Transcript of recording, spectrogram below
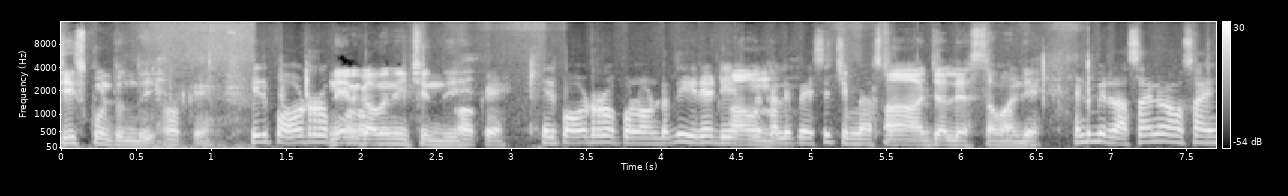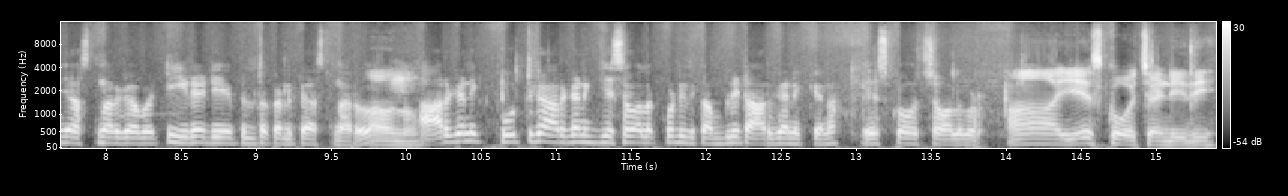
తీసుకుంటుంది. ఓకే. ఇది పౌడర్ నేను గమనించింది. ఓకే. ఇది పౌడర్ రూపంలో ఉంటుంది అవును. కలిపేసి చిమ్మేస్తాం. జల్లేస్తామండి. అంటే మీరు రసాయన వ్యవసాయం చేస్తున్నారు కాబట్టి ఇరేడియేపిల్తో కలిపేస్తున్నారు. అవును. ఆర్గానిక్ పూర్తిగా ఆర్గానిక్ చేసే వాళ్ళకి కూడా ఇది కంప్లీట్ ఆర్గానిక్ ఏనా? వేసుకోవచ్చు వాళ్ళు కూడా? వేసుకోవచ్చు అండి ఇది.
